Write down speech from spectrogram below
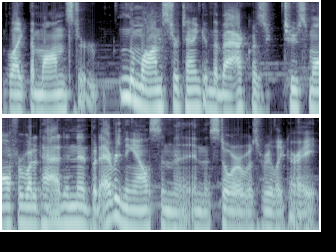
Like the monster, the monster tank in the back was too small for what it had in it, but everything else in the in the store was really great.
